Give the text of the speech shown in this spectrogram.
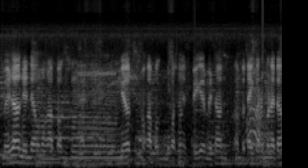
Sound, hindi ako makapag-mute, makapagbukas ng speaker. Sound. Patay ko na muna to.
